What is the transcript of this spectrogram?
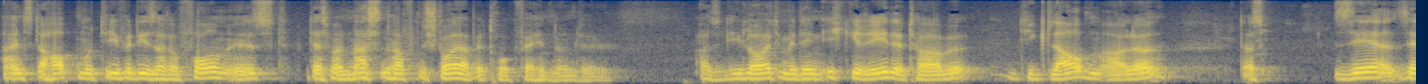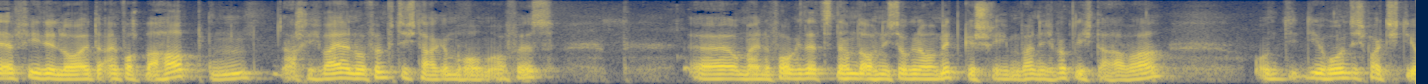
eines der Hauptmotive dieser Reform ist, dass man massenhaften Steuerbetrug verhindern will. Also die Leute, mit denen ich geredet habe, die glauben alle, dass sehr, sehr viele Leute einfach behaupten, ach, ich war ja nur 50 Tage im Homeoffice äh, und meine Vorgesetzten haben da auch nicht so genau mitgeschrieben, wann ich wirklich da war. Und die, die holen sich praktisch die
